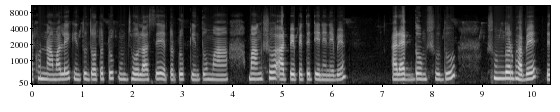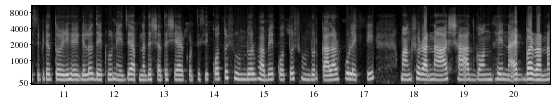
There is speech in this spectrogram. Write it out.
এখন নামালে কিন্তু যতটুক ঝোল আছে, এতটুক কিন্তু মা, মাংস আর পেঁপেতে টেনে নেবে। আর একদম শুধু সুন্দরভাবে রেসিপিটা তৈরি হয়ে গেল। দেখুন, এই যে আপনাদের সাথে শেয়ার করতেছি, কত সুন্দরভাবে, কত সুন্দর কালারফুল একটি মাংস রান্না। আর স্বাদ, গন্ধে না, একবার রান্না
